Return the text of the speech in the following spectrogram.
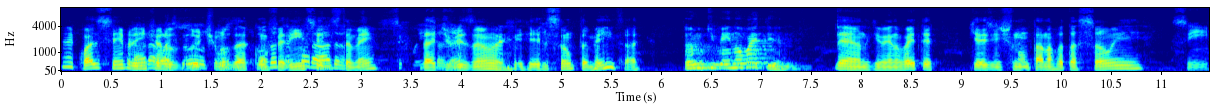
É, quase sempre Cara, a gente era os últimos da conferência, eles também, 50, da né? divisão, né? e eles são também, sabe? Ano que vem não vai ter. É, ano que vem não vai ter, porque a gente não tá na rotação e. Sim.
